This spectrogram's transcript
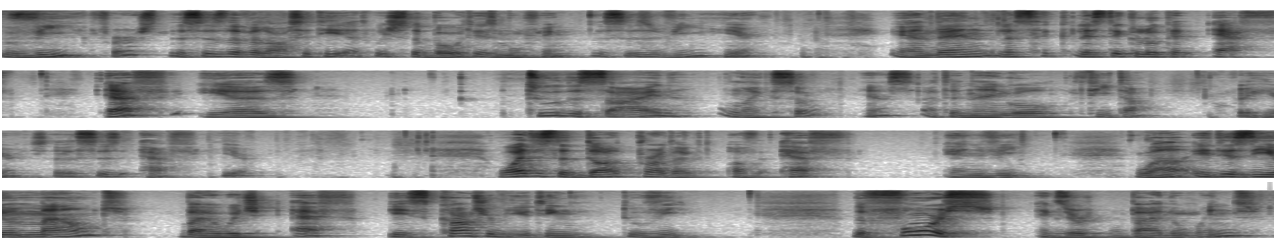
V first. This is the velocity at which the boat is moving. This is V here. And then let's take, let's take a look at F. F is to the side like so, yes, at an angle theta over here. So this is F here. What is the dot product of F and V? Well, it is the amount by which F is contributing to V. The force exerted by the wind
